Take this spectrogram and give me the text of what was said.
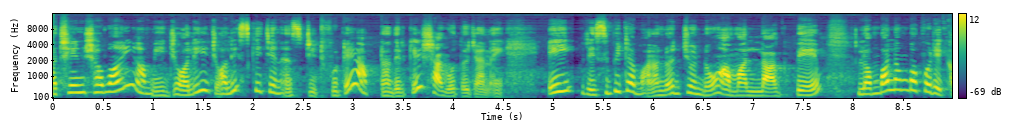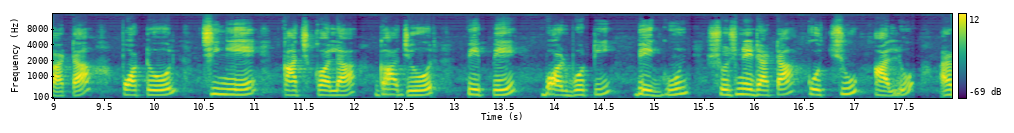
আছেন সবাই? আমি Jolly, Jolly's kitchen and street ফুডে আপনাদেরকে স্বাগত জানাই। এই রেসিপিটা বানানোর জন্য আমার লাগবে লম্বা লম্বা করে কাটা পটল, ঝিঙে, কাঁচকলা, গাজর, পেঁপে, বরবটি, বেগুন, সজনে ডাঁটা, কচু, আলু আর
